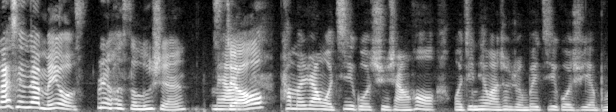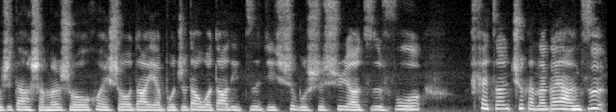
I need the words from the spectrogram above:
那现在没有任何 solution。没有他们让我寄过去，然后我今天晚上准备寄过去，也不知道什么时候会收到，也不知道我到底自己是不是需要自付。反正就可那个样子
